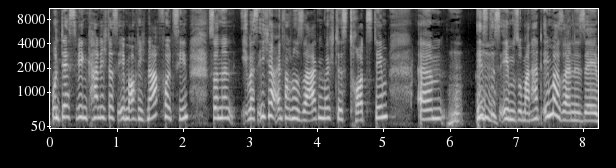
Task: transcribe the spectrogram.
Und deswegen kann ich das eben auch nicht nachvollziehen, sondern was ich ja einfach nur sagen möchte, ist trotzdem, ähm, ist es eben so, man hat immer seine, äh,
